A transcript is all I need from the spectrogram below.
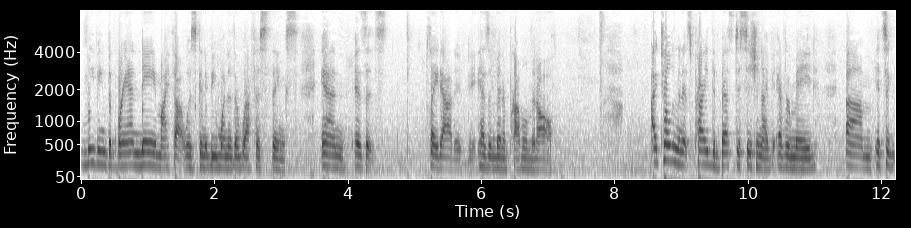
leaving the brand name, I thought was going to be one of the roughest things. And as it's played out, it it hasn't been a problem at all. I told him, and it's probably the best decision I've ever made. Um, it's a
